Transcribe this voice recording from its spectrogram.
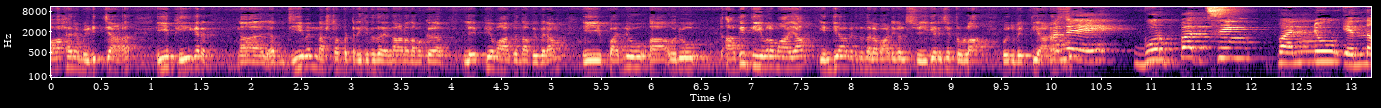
വാഹനം ഇടിച്ചാണ് ഈ ഭീകരൻ ജീവൻ നഷ്ടപ്പെട്ടിരിക്കുന്നത് എന്നാണ് നമുക്ക് ലഭ്യമാകുന്ന വിവരം. ഈ പന്നു ഒരു ഒരു അതിതീവ്രമായ ഇന്ത്യ വിരുദ്ധ നിലപാടുകൾ സ്വീകരിച്ചിട്ടുള്ള ഒരു വ്യക്തിയാണ് അങ്ങനെ ഗുർപത് സിംഗ് പന്നു എന്ന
